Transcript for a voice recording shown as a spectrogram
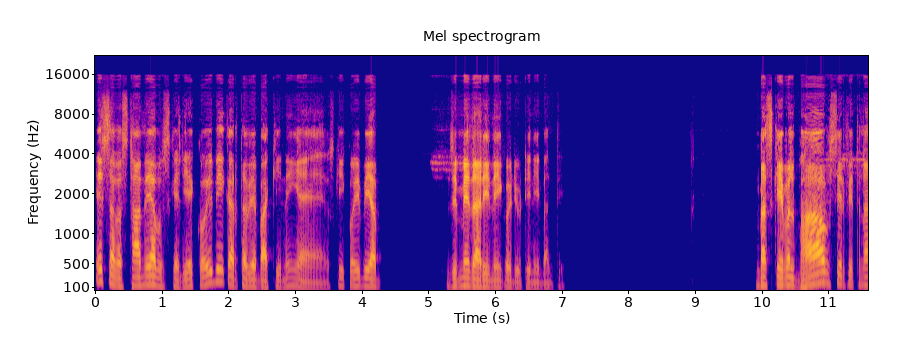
इस अवस्था में अब उसके लिए कोई भी कर्तव्य बाकी नहीं है, उसकी कोई भी अब ज़िम्मेदारी नहीं, कोई ड्यूटी नहीं बनती। बस केवल भाव सिर्फ़ इतना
